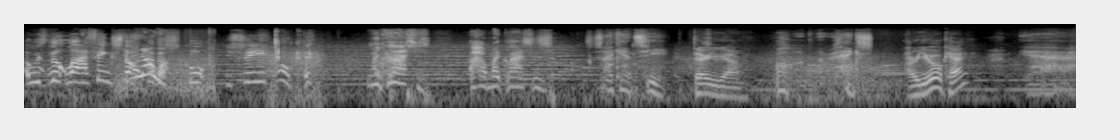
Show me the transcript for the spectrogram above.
I was the laughing stock of the school. You see? Oh, it- my glasses. Uh, my glasses. I can't see. There you go. Oh, thanks. Are you okay? Yeah,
